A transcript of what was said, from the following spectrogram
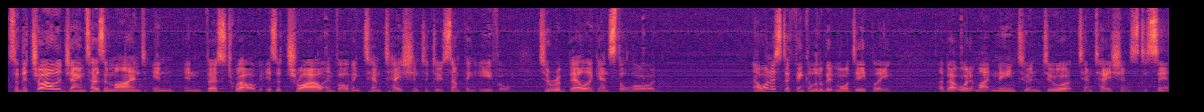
So, the trial that James has in mind in, in verse 12 is a trial involving temptation to do something evil to rebel against the Lord. Now, I want us to think a little bit more deeply about what it might mean to endure temptations to sin.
